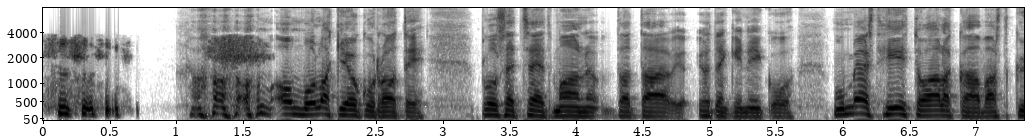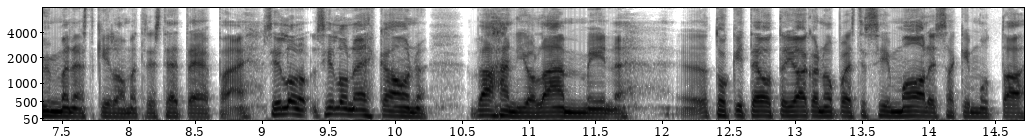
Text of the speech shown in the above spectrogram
on, on mullakin joku roti. Plus että se, että mä oon tota, jotenkin niinku, mun mielestä hiihto alkaa vasta kymmenestä kilometristä eteenpäin. Silloin, silloin ehkä on vähän jo lämmin. Toki te olette jo aika nopeasti siinä maalissakin, mutta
